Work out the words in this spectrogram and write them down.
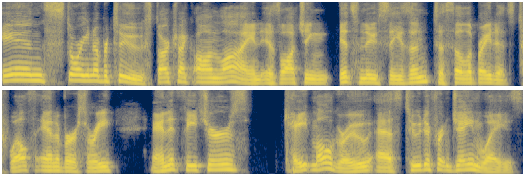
In story number two, Star Trek Online is launching its new season to celebrate its 12th anniversary, and it features Kate Mulgrew as two different Janeways.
